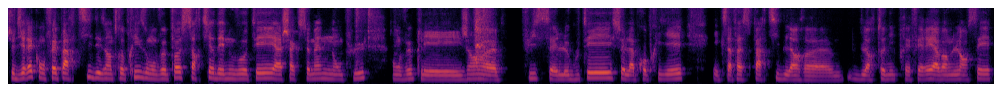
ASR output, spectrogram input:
je dirais qu'on fait partie des entreprises où on veut pas sortir des nouveautés à chaque semaine non plus. On veut que les gens euh, puissent le goûter, se l'approprier et que ça fasse partie de leur, euh, de leur tonique préférée avant de lancer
